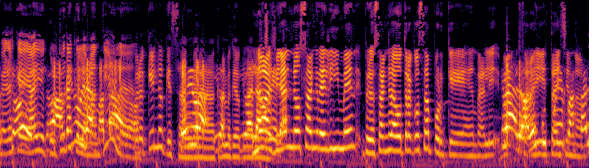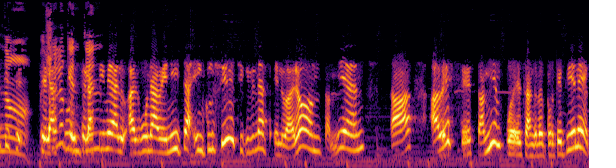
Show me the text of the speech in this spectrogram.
Pero es que hay yo- culturas que lo mantienen. matado. ¿Pero qué es lo que sangra? iba- que no me quedó iba a claro. la No, al final no sangra el himen, pero sangra otra cosa porque en realidad Claro, a ahí veces está puede diciendo. pasar que No, se, se yo la- lo que se entiendo- alguna venita, inclusive chiquilinas, el varón también, ¿tá? a veces también puede sangrar porque tiene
